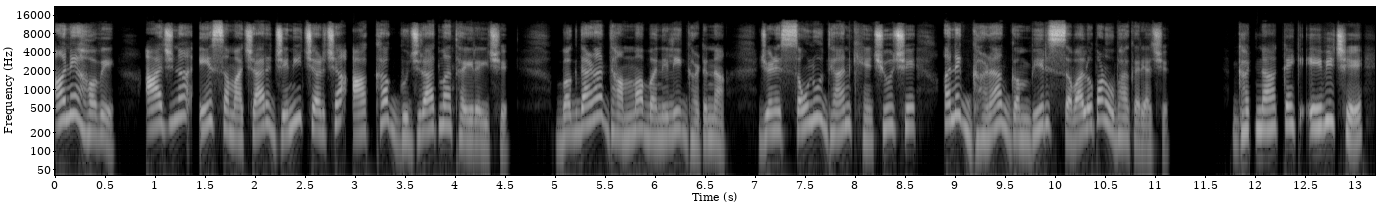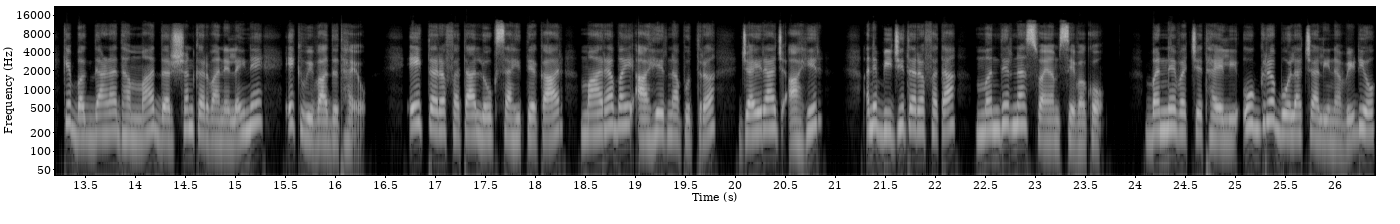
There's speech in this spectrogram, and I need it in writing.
અને હવે, આજના એ સમાચાર જેની ચર્ચા આખા ગુજરાતમાં થઈ રહી છે. બગદાણા ધામમાં બનેલી ઘટના, જેણે સૌનું ધ્યાન ખેંચ્યું છે અને ઘણા ગંભીર સવાલો પણ ઊભા કર્યા છે. ઘટના કંઈક એવી છે કે બગદાણા ધામમાં દર્શન કરવાને લઈને એક વિવાદ થયો. એક તરફ હતા લોકસાહિત્યકાર મારાબાઈ આહિરના પુત્ર જયરાજ આહિર અને બીજી તરફ હતા મંદિરના સ્વયંસેવકો. બંને વચ્ચે થયેલી ઉગ્ર બોલાચાલીના વીડિયો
